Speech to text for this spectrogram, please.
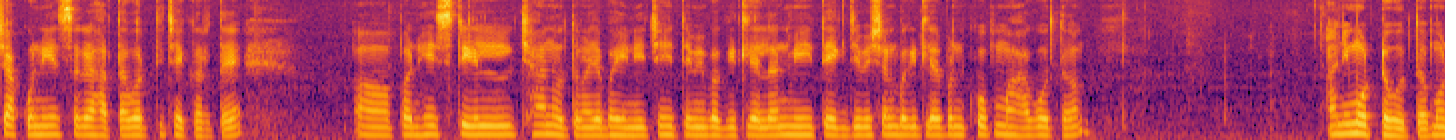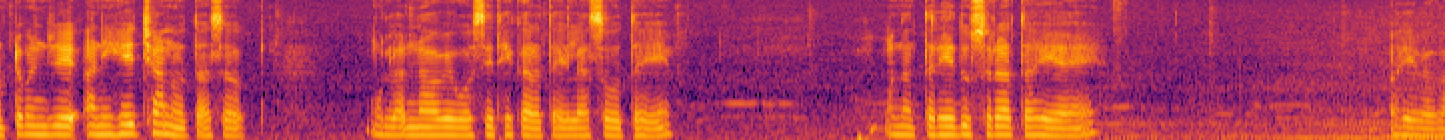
चाकूने सगळं हातावरतीच हे करते. पण हे स्टील छान होतं. माझ्या बहिणीचे इथे मी बघितलेलं. आणि मी इथे एक्झिबिशन बघितलेलं पण खूप महाग होतं. आणि मोठं होतं. मोठं म्हणजे आणि हे छान होतं असं. मुलांना व्यवस्थित हे करता येईल असं होतं हे. नंतर हे दुसरं आता हे आहे. हे बघा.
